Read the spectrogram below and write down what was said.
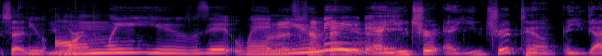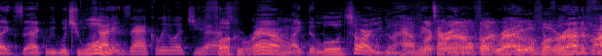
said You, you, only use it when When it's you convenient. need it. And you trip and you tripped him and you got exactly what you, You wanted. got exactly what you, You asked fuck for. around like the little chart. You gonna have many Fuck times you around, gonna fuck around. You out. gonna fuck around and find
